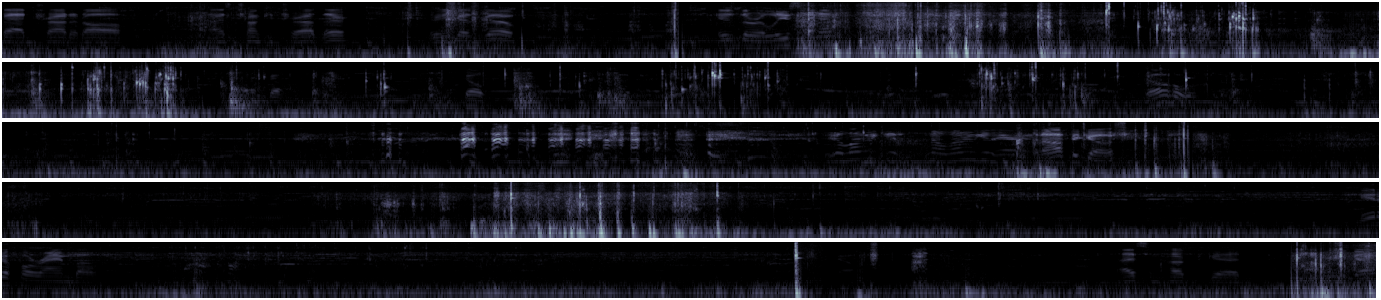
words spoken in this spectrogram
bad trout at all. Nice chunky trout there. There you guys go. Here's the release on him. Goes. Beautiful rainbow. Nice and hooked good. Here you go.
